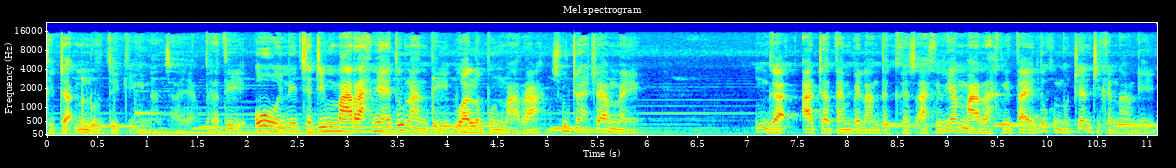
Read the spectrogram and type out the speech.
tidak menuruti keinginan saya. Berarti oh ini jadi marahnya itu nanti walaupun marah sudah damai nggak ada tempelan tegas. Akhirnya marah kita itu kemudian dikenali.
